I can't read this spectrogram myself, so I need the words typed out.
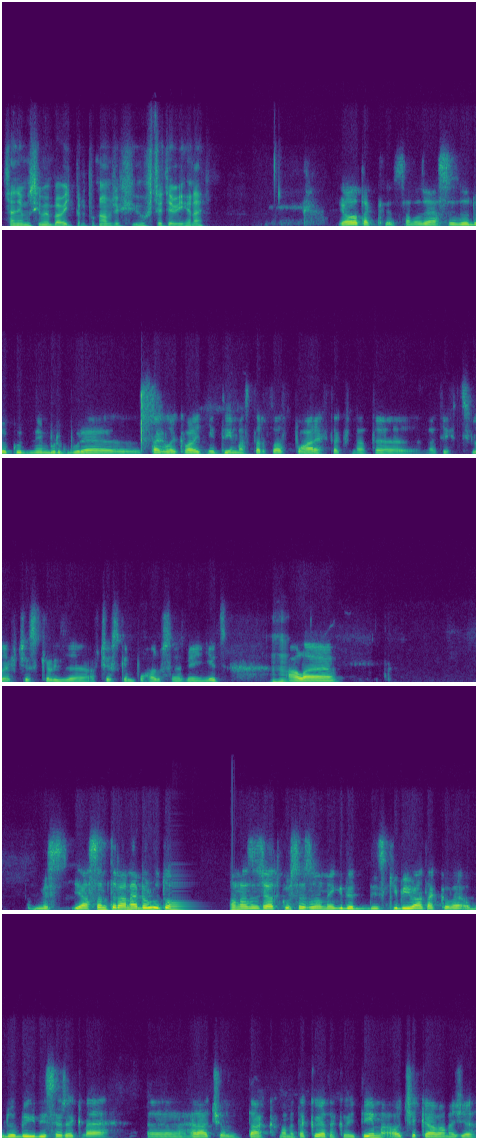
sa nemusíme baviť, predpokladám, že ju chcete vyhrať. Jo, tak samozřejmě asi do, dokud Nymburk bude takhle kvalitní tým a startovat v pohárech, tak na, té, na těch cílech v České lize a v Českém poháru se nezmění nic. Mm-hmm. Ale já jsem teda nebyl u toho na začátku sezóny, kde vždycky bývá takové období, kdy se řekne eh, hráčům, tak máme takový a takový tým a očekáváme, že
